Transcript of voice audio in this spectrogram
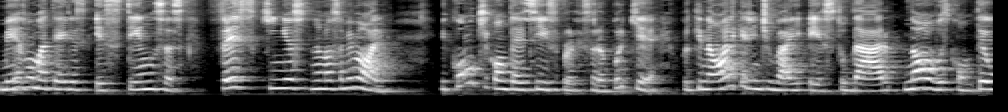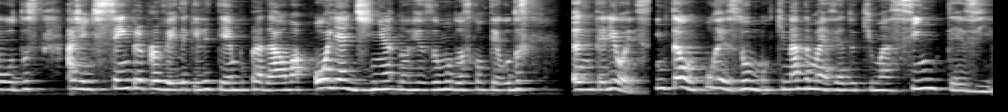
mesmo matérias extensas, fresquinhas na nossa memória. E como que acontece isso, professora? Por quê? Porque na hora que a gente vai estudar novos conteúdos, a gente sempre aproveita aquele tempo para dar uma olhadinha no resumo dos conteúdos anteriores. Então, o resumo, que nada mais é do que uma síntese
